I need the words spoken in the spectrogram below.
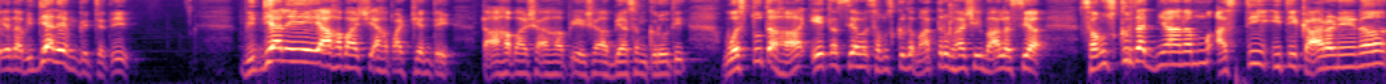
यदा विद्यालयं गच्छति, विद्यालये याः भाष्याः पाठ्यन्ते ताः भाषाः अपि एषः अभ्यासं करोति। वस्तुतः एतस्य संस्कृतमातृभाषी बालस्य संस्कृतज्ञानम् अस्ति इति कारणेन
